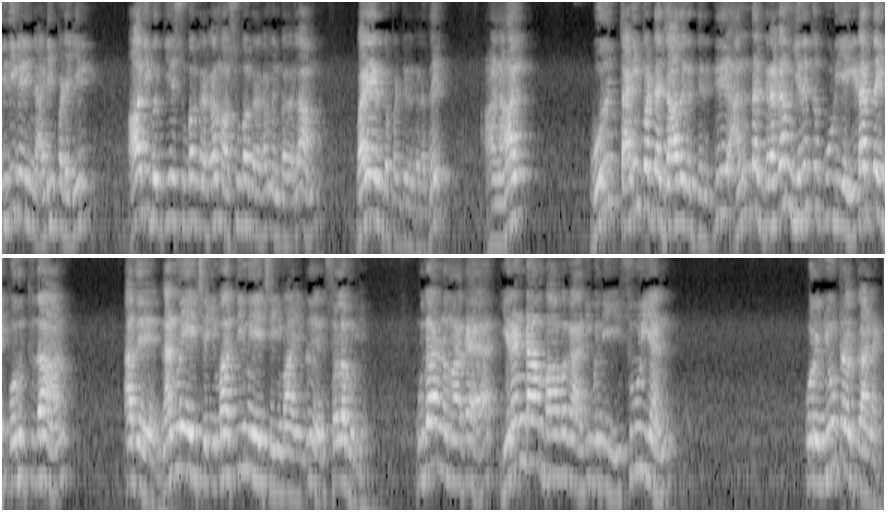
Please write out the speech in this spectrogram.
விதிகளின் அடிப்படையில் ஆதிபத்திய சுபகிரகம் அசுப கிரகம் என்பதெல்லாம் வரையறுக்கப்பட்டிருக்கிறது. ஆனால் ஒரு தனிப்பட்ட ஜாதகத்திற்கு அந்த கிரகம் இருக்கக்கூடிய இடத்தை பொறுத்துதான் அது நன்மையை செய்யுமா தீமையை செய்யுமா என்று சொல்ல முடியும். உதாரணமாக இரண்டாம் பாவக அதிபதி சூரியன் ஒரு நியூட்ரல் பிளானட்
